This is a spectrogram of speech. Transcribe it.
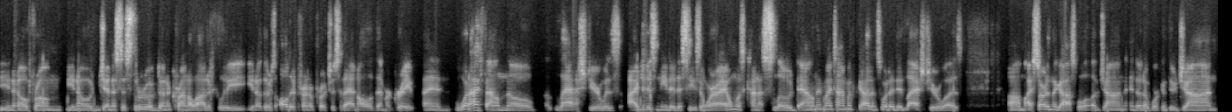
you know, from, you know, Genesis through. I've done it chronologically. You know, there's all different approaches to that, and all of them are great. And what I found though last year was I just needed a season where I almost kind of slowed down in my time with God. And so what I did last year was um, I started in the Gospel of John, ended up working through John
